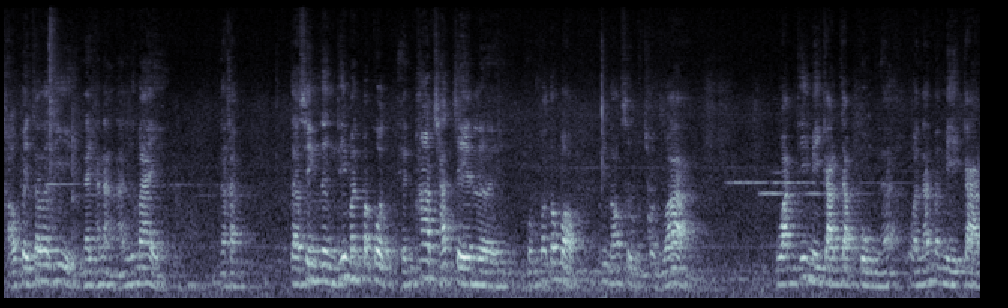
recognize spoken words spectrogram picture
เขาเป็นเจ้าหน้าที่ในขณะนั้นหรือไม่นะครับ แต่สิ่งหนึ่งที่มันปรากฏเห็นภาพชัดเจนเลย ผมก็ต้องบอกพี่น้องสื่อมวลชนว่า วันที่มีการจับกลุ่มนะวันนั้นมันมีการ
